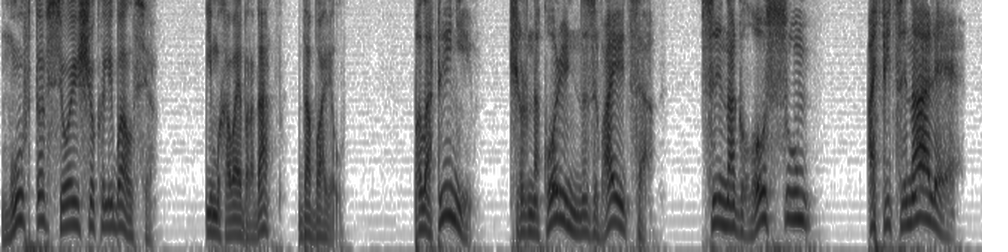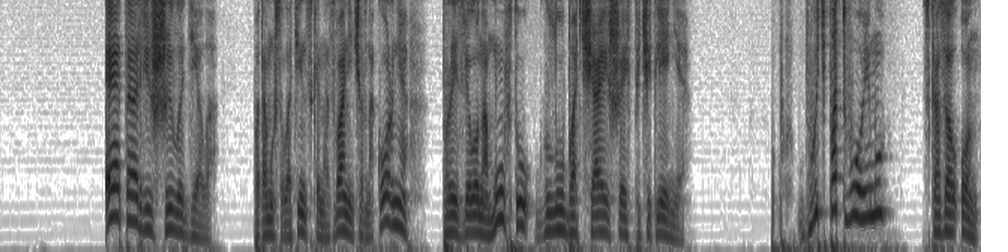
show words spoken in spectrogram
Муфта все еще колебался, и маховая борода добавил. «По латыни чернокорень называется циноглоссум официнале». Это решило дело, потому что латинское название чернокорня — произвело на муфту глубочайшее впечатление. «Будь по-твоему», — сказал он.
